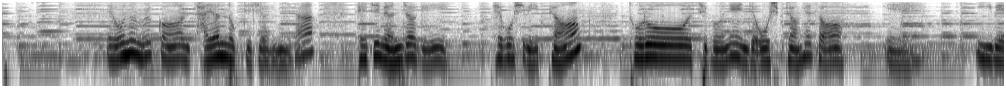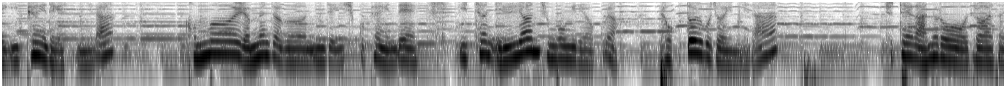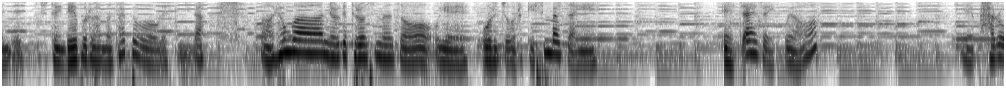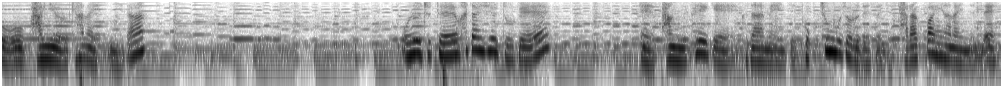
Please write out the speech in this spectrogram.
네, 오늘 물건 자연 녹지 지역입니다. 대지 면적이 152평, 도로 지분이 이제 50평 해서 예, 202평이 되겠습니다. 건물 연면적은 이제 29평인데 2001년 준공이 되었고요. 벽돌 구조입니다. 주택 안으로 들어가서 이제 주택 내부를 한번 살펴보겠습니다. 어, 현관 이렇게 들어서면서 예 오른쪽으로 이렇게 신발장이 예 짜여져 있고요. 예 바로 방이 이렇게 하나 있습니다. 오늘 주택 화장실 두 개, 예, 방 세 개, 그 다음에 이제 복층 구조로 돼서 이제 다락방이 하나 있는데,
